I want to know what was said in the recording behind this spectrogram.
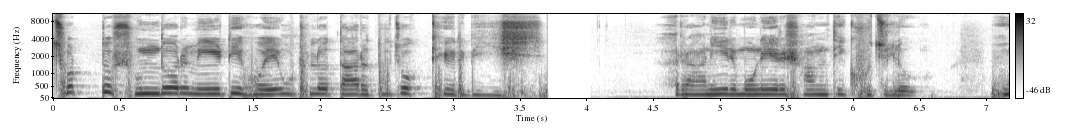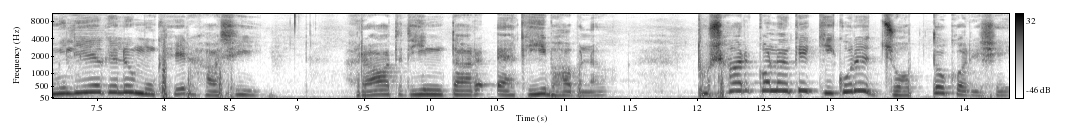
ছোট্ট সুন্দর মেয়েটি হয়ে উঠল তার দুচক্ষের বিষ। রানীর মনের শান্তি খুঁজল, মিলিয়ে গেল মুখের হাসি। রাত দিন তার একই ভাবনা। তুষারকণাকে কি করে জব্দ করে সে?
